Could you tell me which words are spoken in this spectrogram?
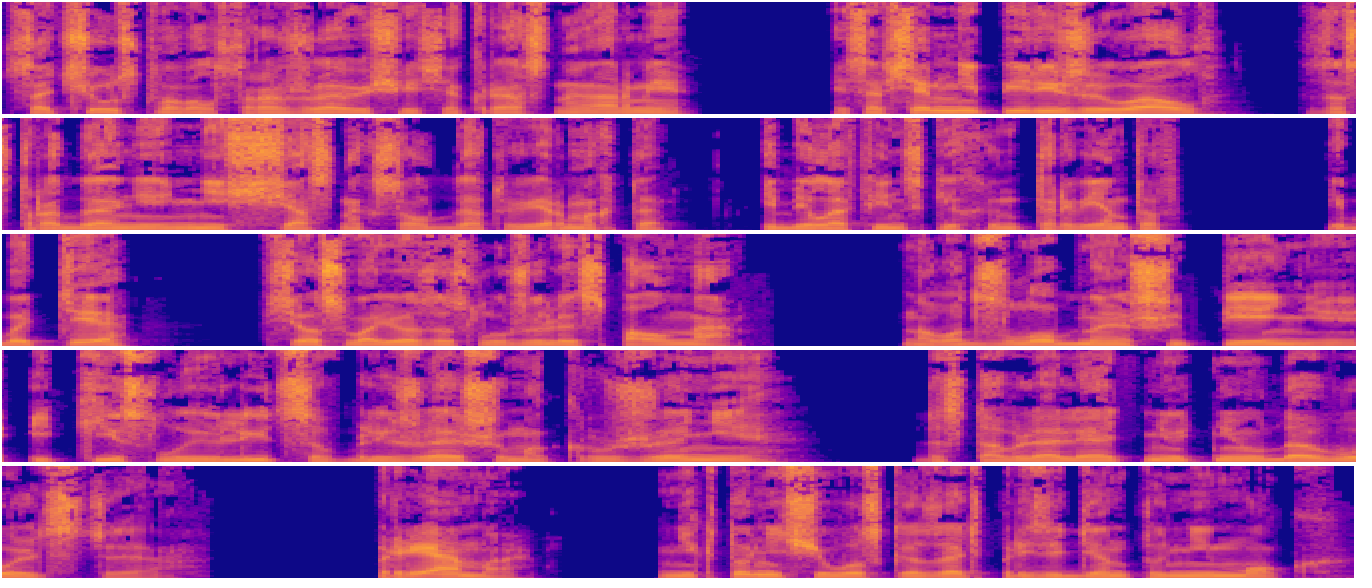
сочувствовал сражающейся Красной Армии и совсем не переживал за страдания несчастных солдат вермахта и белофинских интервентов, ибо те все свое заслужили сполна. Но вот злобное шипение и кислые лица в ближайшем окружении доставляли отнюдь не удовольствие. Прямо никто ничего сказать президенту не мог.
